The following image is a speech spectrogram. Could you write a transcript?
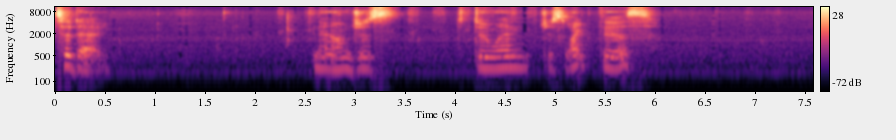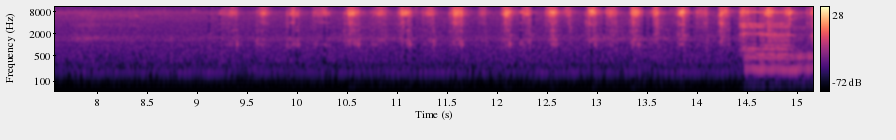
today. Now I'm just doing just like this. And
